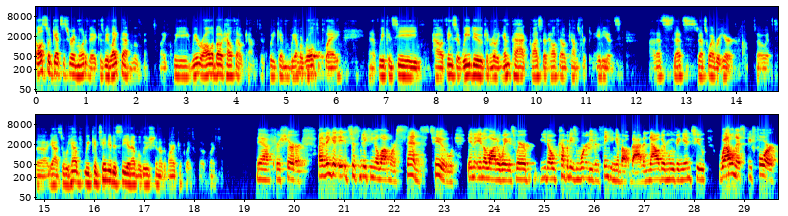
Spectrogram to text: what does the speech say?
also gets us very motivated because we like that movement. Like we we are all about health outcomes. If we can, we have a role to play, and if we can see how things that we do can really impact positive health outcomes for Canadians, uh, that's that's that's why we're here. So it's uh, yeah. So we have we continue to see an evolution of the marketplace without question. Yeah, for sure. I think it, it's just making a lot more sense too, in in a lot of ways where you know companies weren't even thinking about that, and now they're moving into wellness before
